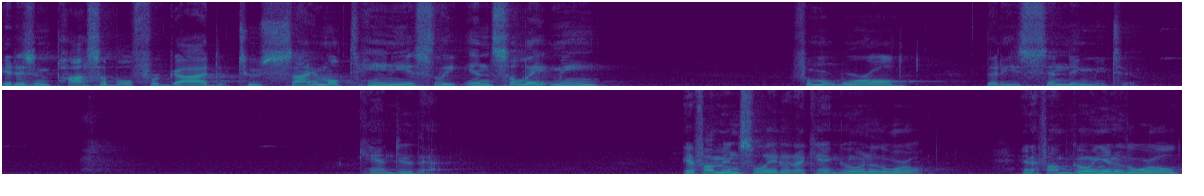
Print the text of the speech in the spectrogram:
It is impossible for God to simultaneously insulate me from a world that He's sending me to. Can't do that. If I'm insulated, I can't go into the world. And if I'm going into the world,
